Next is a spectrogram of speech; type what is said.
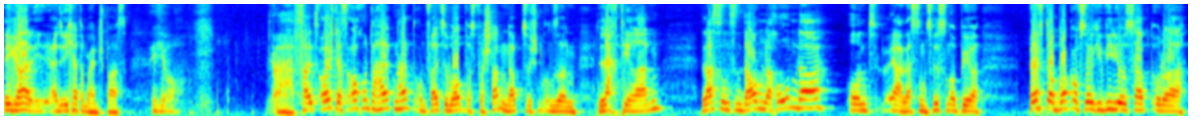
Egal, also ich hatte meinen Spaß. Ich auch. Ah, falls euch das auch unterhalten hat und falls ihr überhaupt was verstanden habt zwischen unseren Lachtiraden, lasst uns einen Daumen nach oben da und ja, lasst uns wissen, ob ihr öfter Bock auf solche Videos habt oder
